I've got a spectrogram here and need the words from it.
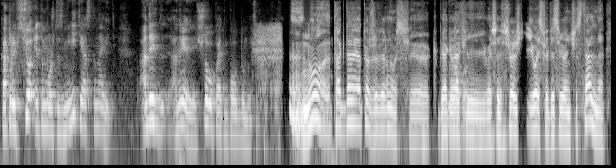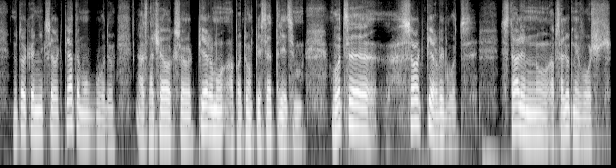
который все это может изменить и остановить? Андрей, Андрей Андреевич, что вы по этому поводу думаете? Ну, тогда я тоже вернусь э, к биографии Иосифа Виссарионовича Сталина, но только не к 45 году, а сначала к 41 а потом к 53-му. Вот 41 э, год. Сталин, ну, абсолютный вождь,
